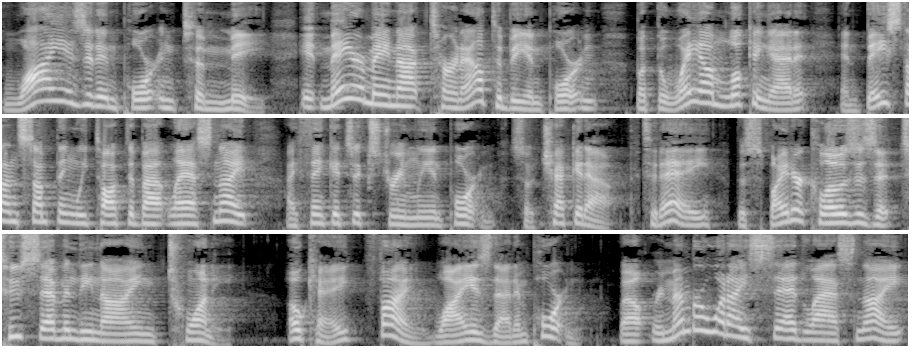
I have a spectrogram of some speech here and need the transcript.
Why is it important to me? It may or may not turn out to be important, but the way I'm looking at it, and based on something we talked about last night, I think it's extremely important. So check it out. Today, the spider closes at 279.20. Okay, fine. Why is that important? Well, remember what I said last night?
